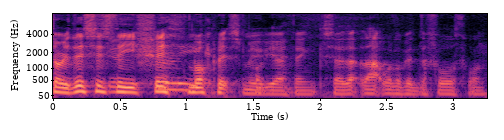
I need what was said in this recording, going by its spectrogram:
sorry this is the fifth surely- Muppets movie I think so that that will have been the fourth one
